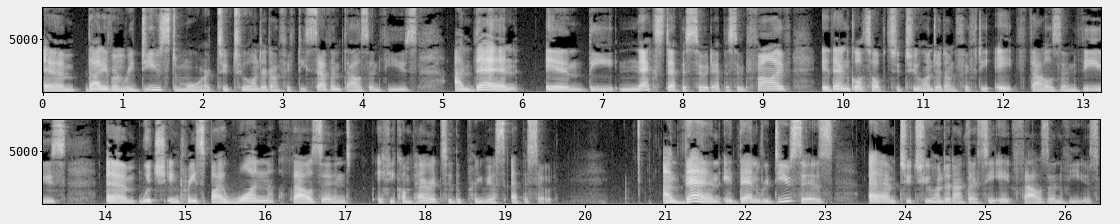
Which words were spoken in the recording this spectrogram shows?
um, that even reduced more to two hundred and fifty-seven thousand views, and then in the next episode, episode five, it then got up to two hundred and fifty-eight thousand views, um, which increased by one thousand if you compare it to the previous episode. And then it then reduces um, to 238,000 views.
